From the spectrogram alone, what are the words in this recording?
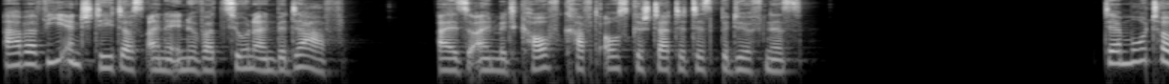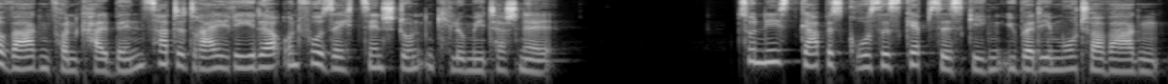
Aber wie entsteht aus einer Innovation ein Bedarf, also ein mit Kaufkraft ausgestattetes Bedürfnis? Der Motorwagen von Karl Benz hatte drei Räder und fuhr 16 Stundenkilometer schnell. Zunächst gab es große Skepsis gegenüber dem Motorwagen.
